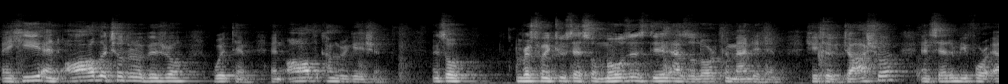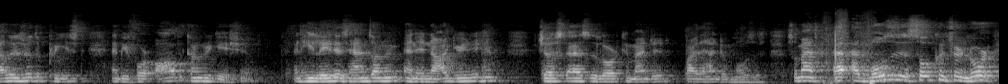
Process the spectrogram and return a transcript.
And he and all the children of Israel with him, and all the congregation. And so, verse 22 says, So Moses did as the Lord commanded him. He took Joshua and set him before Eleazar the priest, and before all the congregation. And he laid his hands on him and inaugurated him, just as the Lord commanded by the hand of Moses. So, man, as Moses is so concerned, Lord,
